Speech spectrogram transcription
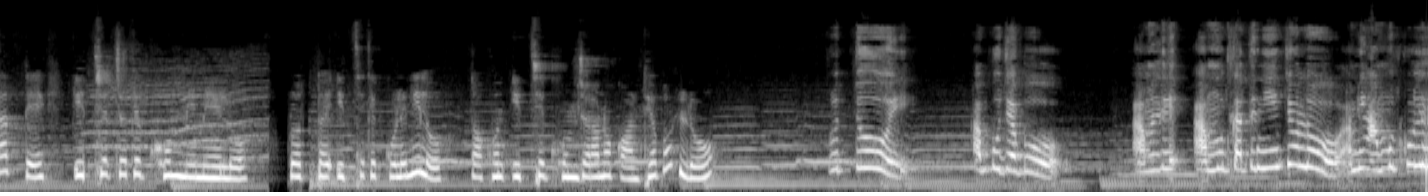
কাঁদতে ইচ্ছের চোখে ঘুম নেমে এলো। প্রত্যয় ইচ্ছেকে কোলে নিল তখন ইচ্ছে ঘুম জড়ানো কণ্ঠে বলল তুই আব্বু যাব। আমাদের আম্মুর কাছে নিয়ে চলো আমি আম্মুর কোলে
